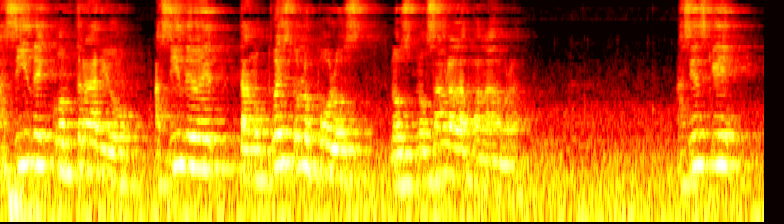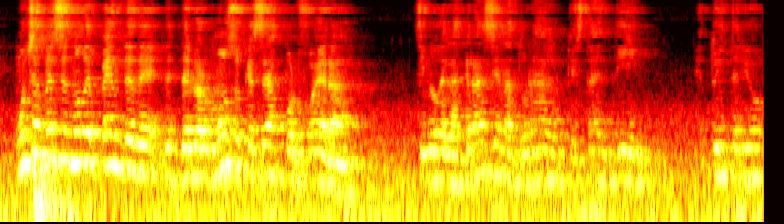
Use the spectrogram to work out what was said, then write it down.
Así de contrario, así de tan opuestos los polos, nos, nos habla la palabra. Así es que muchas veces no depende de, de, lo hermoso que seas por fuera, sino de la gracia natural que está en ti, en tu interior.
